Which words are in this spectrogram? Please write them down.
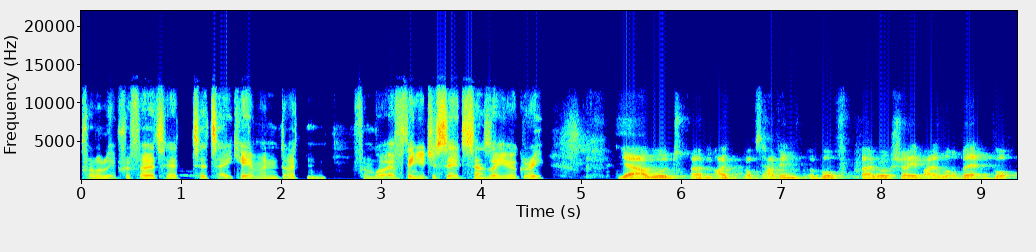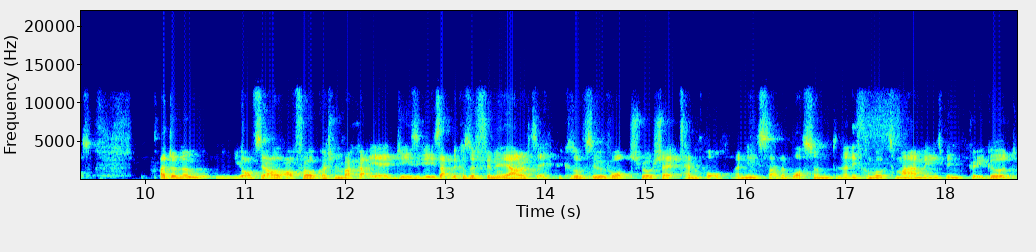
probably prefer to to take him. And I, from what everything you just said, sounds like you agree. Yeah, I would. Um, I obviously have him above uh, Roche by a little bit, but I don't know. Obviously, I'll, I'll, throw a question back at you. Is, is, that because of familiarity? Because obviously we've watched Roche at Temple and he's kind of blossomed, and then he's come over to Miami and he's been pretty good.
